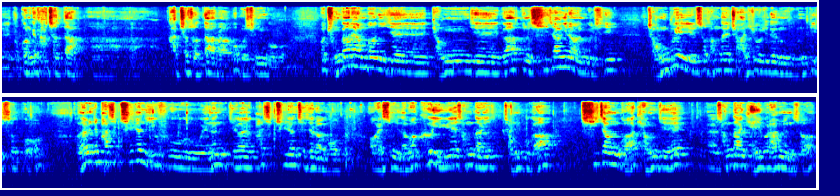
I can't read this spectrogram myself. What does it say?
에, 굳건하게 닫혔다 아, 갖춰졌다라고 있는 거고 그 중간에 한번 이제 경제가 또는 시장이라는 것이 정부에 의해서 상당히 좌지우지되는 부분들이 있었고 그다음에 이제 87년 이후에는 제가 87년 체제라고 어, 했습니다만 그 이후에 상당히 정부가 시장과 경제에 에, 상당히 개입을 하면서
